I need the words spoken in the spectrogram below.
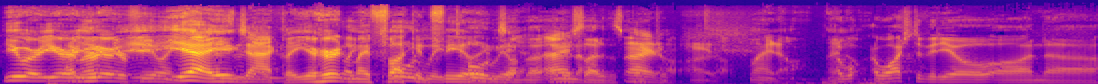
you are, you're, you're, your feelings. yeah, exactly. You're hurting like my fucking totally, feelings. totally on the other side of the spectrum. I know, I know, I I, know. w- I watched a video on uh,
